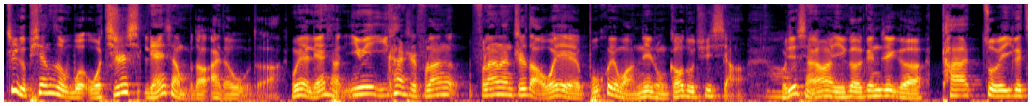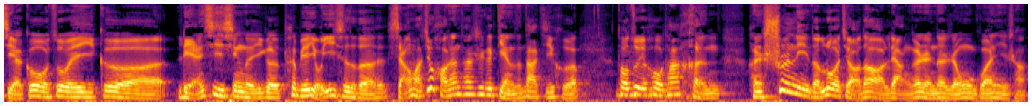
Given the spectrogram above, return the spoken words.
这个片子，我我其实联想不到艾德伍德，我也联想，因为一看是弗兰弗兰兰指导，我也不会往那种高度去想，我就想要一个跟这个他作为一个解构，作为一个联系性的一个特别有意思的想法，就好像它是一个点子大集合，到最后他很很顺利的落脚到两个人的人物关系上。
